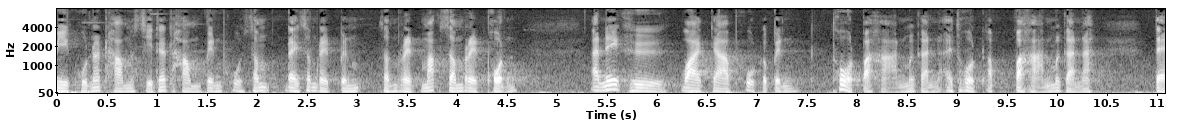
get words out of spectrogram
มีคุณธรรมศีลธรรมเป็นผู้ได้สำเร็จเป็นสำเร็จมรรคสาเร็จผล อันนี้คือวาจาพูดก็เป็นโทษประหารเหมือนกันไอ้โทษประหารเหมือนกันนะแต่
